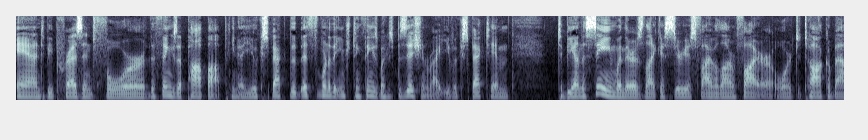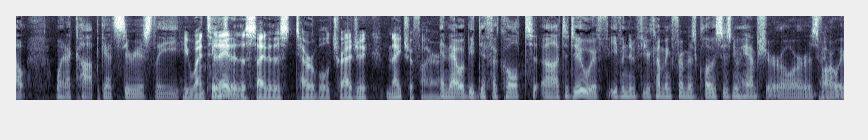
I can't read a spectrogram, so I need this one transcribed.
and to be present for the things that pop up. You know, you expect that that's one of the interesting things about his position, right? You expect him to be on the scene when there's like a serious five alarm fire or to talk about when a cop gets seriously He went today injured to the site of this terrible, tragic nitro fire. and that would be difficult uh, to do if even if you're coming from as close as New Hampshire or as far away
